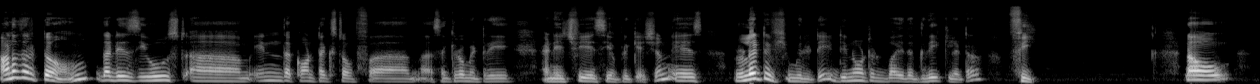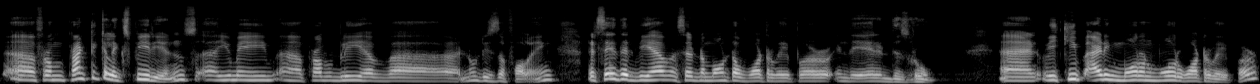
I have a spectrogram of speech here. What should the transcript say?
Another term that is used um, in the context of um, psychrometry and HVAC application is relative humidity denoted by the Greek letter phi. Now, uh, from practical experience, uh, you may uh, probably have uh, noticed the following. Let us say that we have a certain amount of water vapor in the air in this room and we keep adding more and more water vapor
